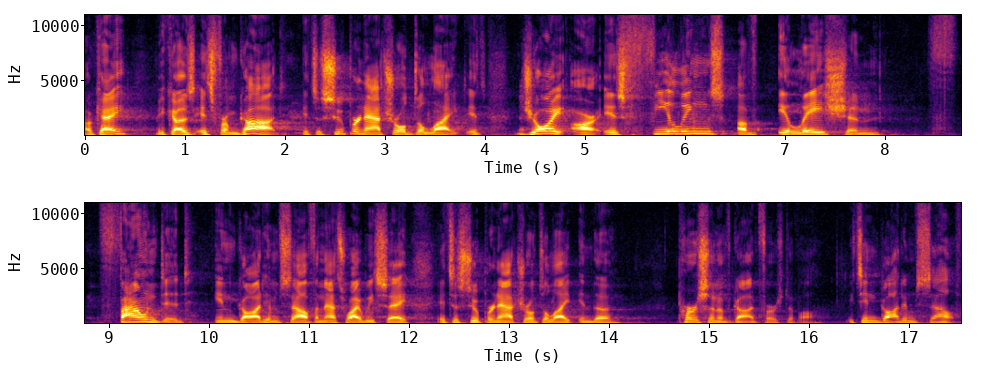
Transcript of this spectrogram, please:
Okay? Because it's from God. It's a supernatural delight. It's, joy are, is feelings of elation f- founded in God Himself. And that's why we say it's a supernatural delight in the person of God, first of all. It's in God Himself,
